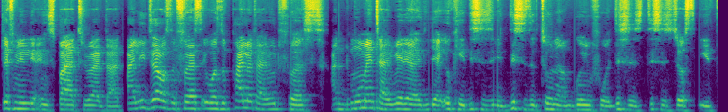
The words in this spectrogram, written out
definitely inspired to write that. I lead that was the first. It was the pilot I wrote first, and the moment I read it, I was like, okay, this is it. This is the tone I'm going for. This is this is just it.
